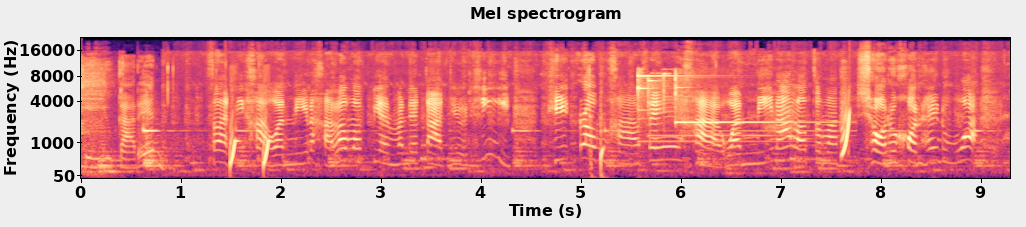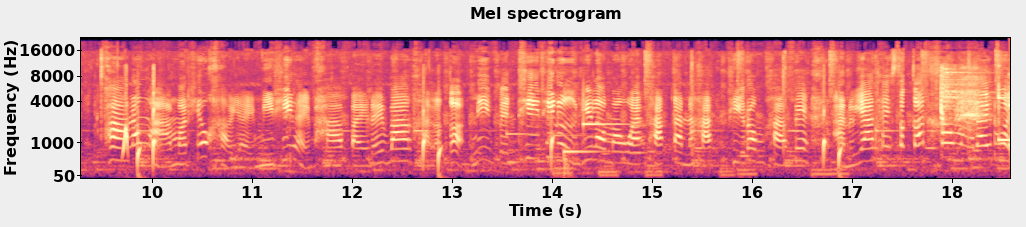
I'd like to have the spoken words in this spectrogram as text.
KU Garden สวัสดีค่ะวันนี้นะคะ เรามาเปลี่ยนบรรยากาศอยู่ที่พิรมคาเฟ่ค่ะ วันนี้นะเราจะมาโชว์ทุกคนให้ดูว่า พาน้องหมามาเที่ยวเขาใหญ่มีที่ไหนพาไปได้บ้างค่ะ แล้วก็นี่เป็นที่ที่หนึ่งที่เรามาแวะพักกันนะคะพิรมคาเฟ่อนุญาตให้สกัดเข้ามาได้ด้วย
